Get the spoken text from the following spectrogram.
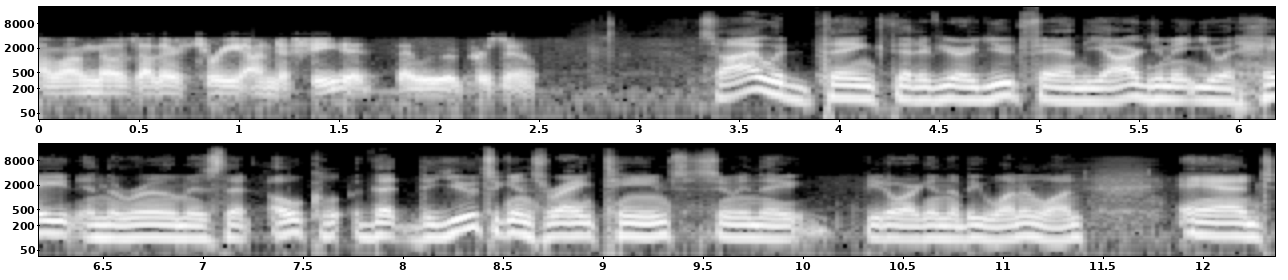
among those other three undefeated that we would presume. So I would think that if you're a Ute fan, the argument you would hate in the room is that Oak, that the Utes against ranked teams, assuming they beat Oregon, they'll be one and one, and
